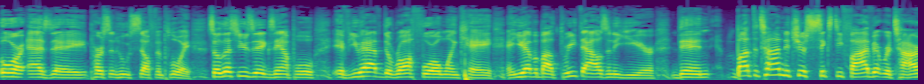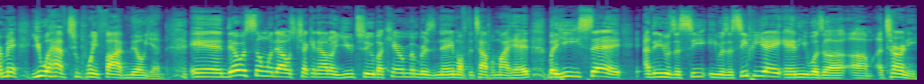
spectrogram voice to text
or as a person who's self-employed. So let's use the example. If you have the Roth 401k and you have about 3000 a year, then by the time that you're 65 at retirement, you will have 2.5 million. And there was someone that I was checking out on YouTube. I can't remember his name off the top of my head, but he said, I think he was a C, he was a CPA and he was a um, attorney.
